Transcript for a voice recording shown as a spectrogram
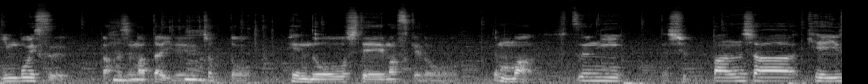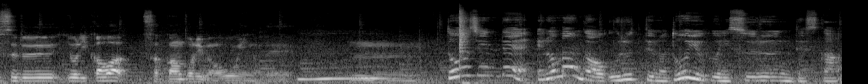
インボイスが始まったりでうん。ちょっと変動してますけど、でもまあ普通に出版社経由するよりかは作家の取り分が多いので同人でエロ漫画を売るっていうのはどういうふうにするんですか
